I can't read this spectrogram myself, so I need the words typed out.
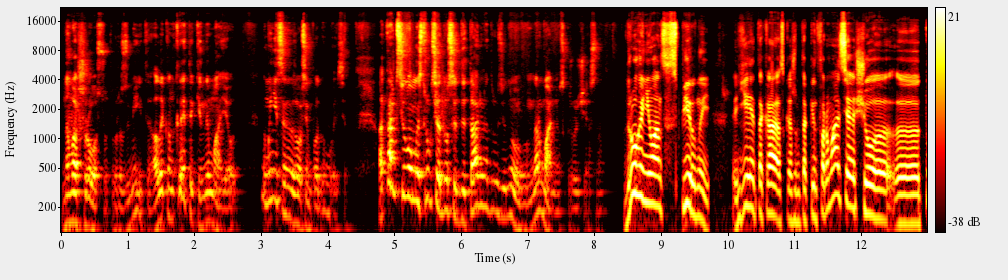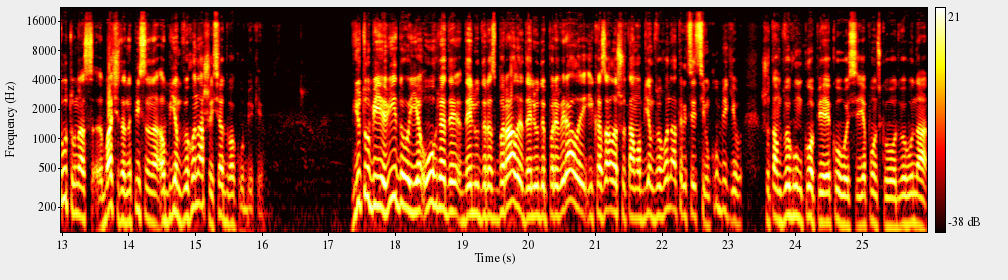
на ваш розсуд, ви розумієте? Але конкретики немає. Ну, мені це не зовсім подобається. А так, в цілому, інструкція досить детальна, друзі. Ну, нормально, скажу чесно. Другий нюанс спірний. Є така, скажімо так, інформація, що е, тут у нас, бачите, написано об'єм двигуна 62 кубики. В Ютубі є відео, є огляди, де люди розбирали, де люди перевіряли і казали, що там об'єм двигуна 37 кубиків, що там двигун копія якогось японського двигуна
